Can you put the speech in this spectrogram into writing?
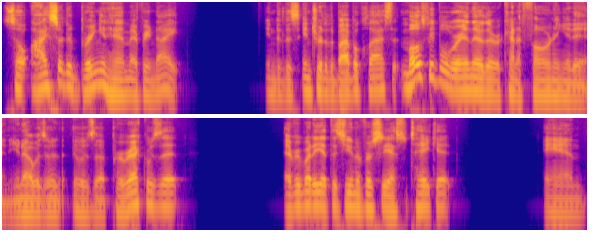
So I started bringing him every night into this intro to the Bible class. Most people were in there, they were kind of phoning it in. You know, it was a, it was a prerequisite. Everybody at this university has to take it. And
